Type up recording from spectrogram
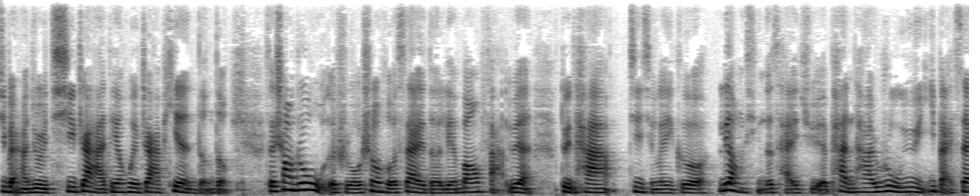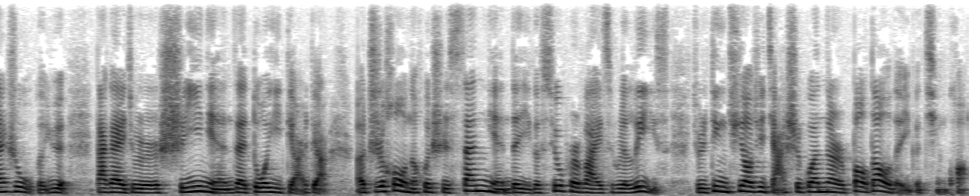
基本上就是欺诈、电汇诈骗等等。在上周五的时候，圣何塞的联邦法院对他进行了一个量刑的裁决，判他入狱一百三十五个月，大概就是十一年再多一点点儿。然后之后呢，会是三年的一个 supervised release，就是定期要去假释官那儿报道的一个情况。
